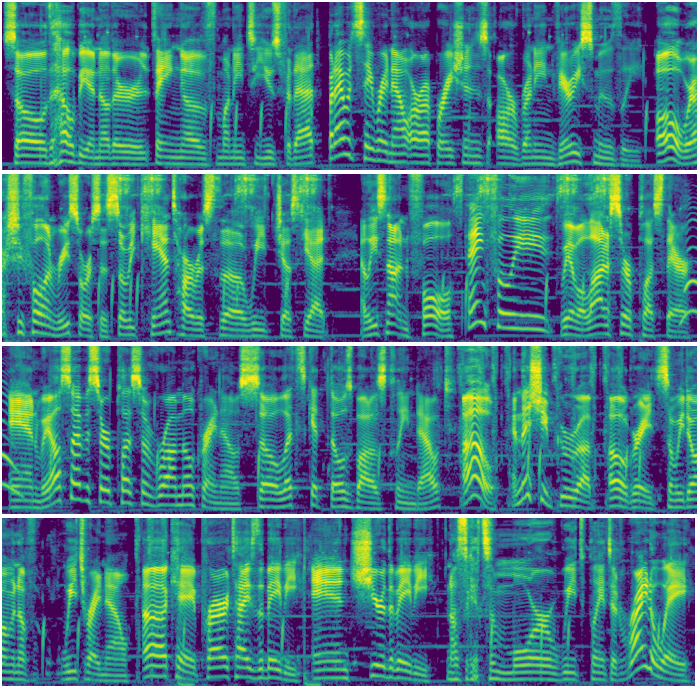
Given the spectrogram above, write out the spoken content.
So that'll be another thing of money to use for that. But I would say right now our operations are running very smoothly. Oh, we're actually full on resources, so we can't harvest the wheat just yet at least not in full. Thankfully, we have a lot of surplus there. And we also have a surplus of raw milk right now, so let's get those bottles cleaned out. Oh, and this sheep grew up. Oh, great, so we don't have enough wheat right now. Okay, prioritize the baby and shear the baby. And also get some more wheat planted right away.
